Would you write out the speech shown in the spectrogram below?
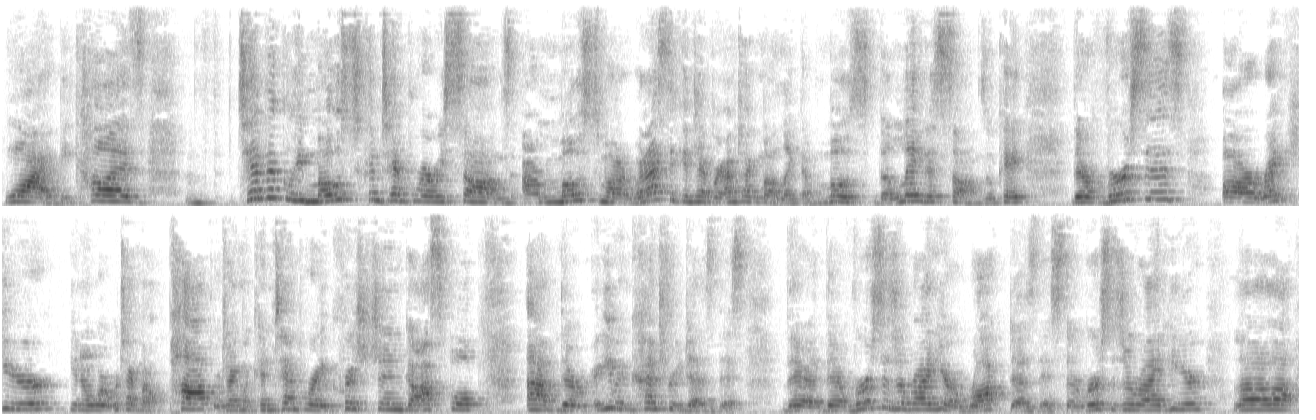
Why? Because typically most contemporary songs are most modern. When I say contemporary, I'm talking about like the most, the latest songs, okay? Their verses are right here, you know, where we're talking about pop, we're talking about contemporary Christian gospel. Um, there, even country does this. Their their verses are right here. Rock does this. Their verses are right here. La la la.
